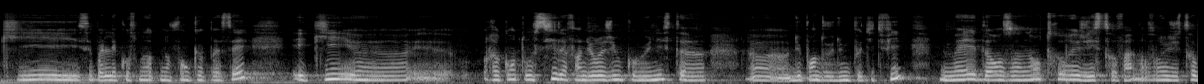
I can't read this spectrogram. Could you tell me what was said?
qui s'appelle Les cosmonautes ne font que passer et qui euh, raconte aussi la fin du régime communiste du point de vue d'une petite fille, mais dans un autre registre, enfin dans un registre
